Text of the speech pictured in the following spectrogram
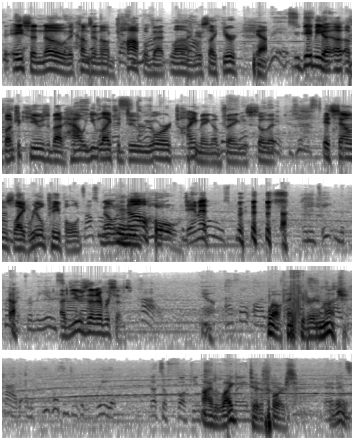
the? Asa no The that comes in on top of that line. It's like you're Yeah. You gave me a, a- a bunch of cues about how you like to do stop your timing of The things so that isn't just it sounds crime like real people. It's No, an alien no, damn it. controls people, and it's eating the planet from the inside I've used that ever since. Yeah. Well, thank you very much. I've had, and he wasn't even real. That's a fucking. I liked it, of course. And Ooh. it's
